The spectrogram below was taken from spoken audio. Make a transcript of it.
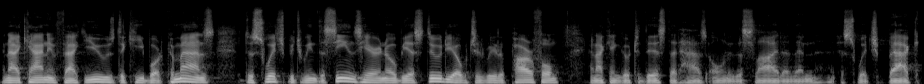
And I can in fact use the keyboard commands to switch between the scenes here in OBS Studio, which is really powerful. And I can go to this that has only the slide and then switch back.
